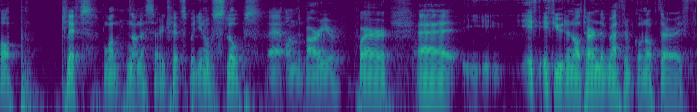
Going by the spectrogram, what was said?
up cliffs. Well, not necessarily cliffs, but you know, slopes uh, on the barrier. Where uh, if if you had an alternative method of going up there, if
